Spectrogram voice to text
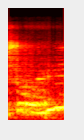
Charlie!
